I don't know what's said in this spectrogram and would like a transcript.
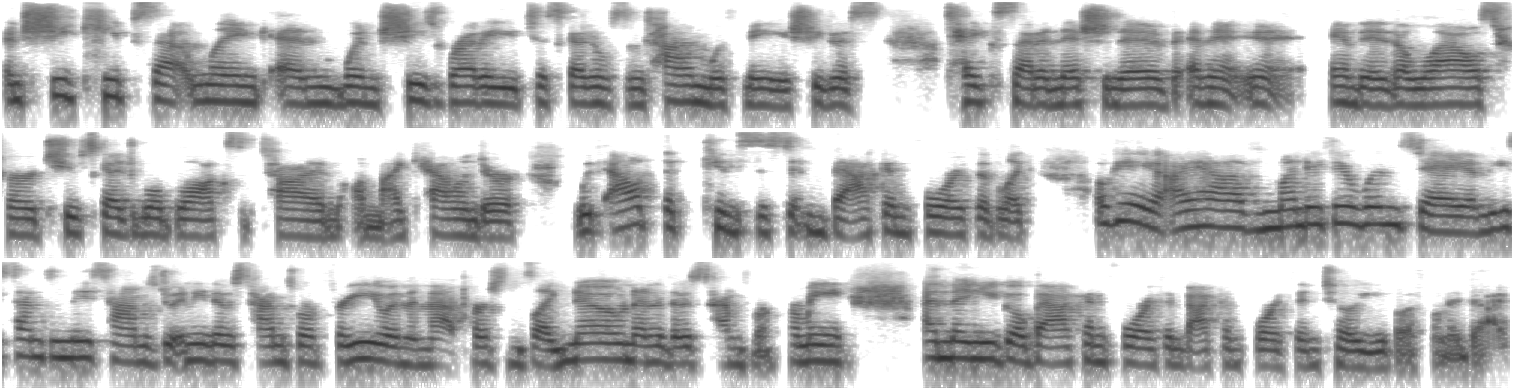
And she keeps that link. And when she's ready to schedule some time with me, she just takes that initiative and it, and it allows her to schedule blocks of time on my calendar without the consistent back and forth of like, okay, I have Monday through Wednesday and these times and these times. Do any of those times work for you? And then that person's like, no, none of those times work for me. And then you go back and forth and back and forth until you both want to die.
